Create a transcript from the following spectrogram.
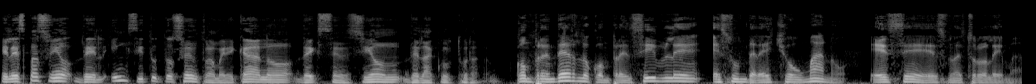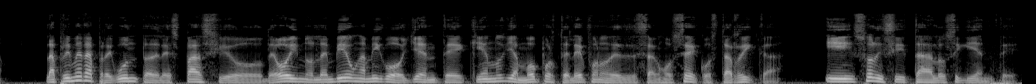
El espacio del Instituto Centroamericano de Extensión de la Cultura. Comprender lo comprensible es un derecho humano. Ese es nuestro lema. La primera pregunta del espacio de hoy nos la envía un amigo oyente quien nos llamó por teléfono desde San José, Costa Rica, y solicita lo siguiente.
